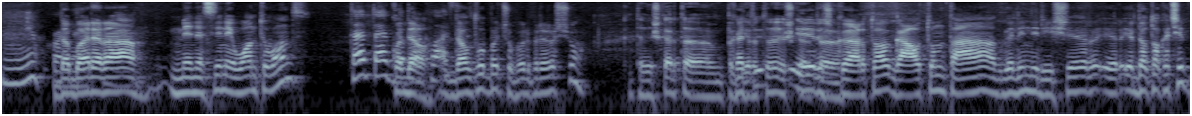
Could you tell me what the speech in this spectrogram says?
Nieko Dabar yra mėnesiniai one-to-ones. Taip, taip. Kodėl? Dėl tų pačių priežasčių. Kad tave iš karto pagirtų, iš karto. ir iš karto gautum tą atgalinį ryšį ir, ir, ir dėl to, kad šiaip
